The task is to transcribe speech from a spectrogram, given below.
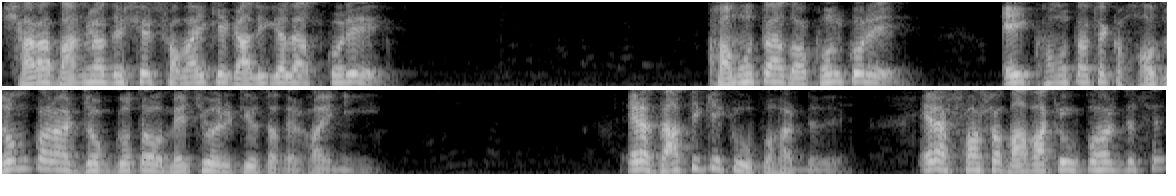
সারা বাংলাদেশের সবাইকে গালিগালাজ করে, ক্ষমতা দখল করে, এই ক্ষমতাটাকে হজম করার যোগ্যতা ও ম্যাচুরিটিও তাদের হয়নি। এরা জাতিকে কি উপহার দেবে? এরা স্ব বাবাকে উপহার দেছে?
